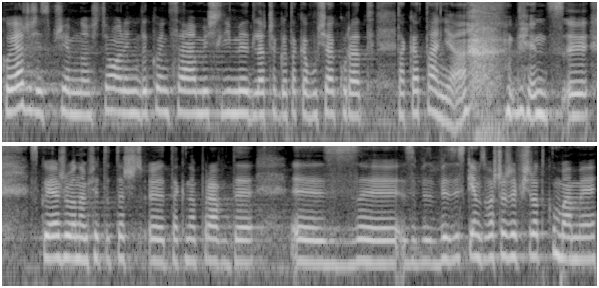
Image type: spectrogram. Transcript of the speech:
kojarzy się z przyjemnością, ale nie do końca myślimy, dlaczego ta kawusia akurat taka tania, więc y, skojarzyło nam się to też y, tak naprawdę y, z, z wy- wyzyskiem, zwłaszcza, że w środku mamy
